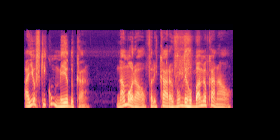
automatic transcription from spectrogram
Aí eu fiquei com medo, cara. Na moral, falei, cara, vão derrubar meu canal.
